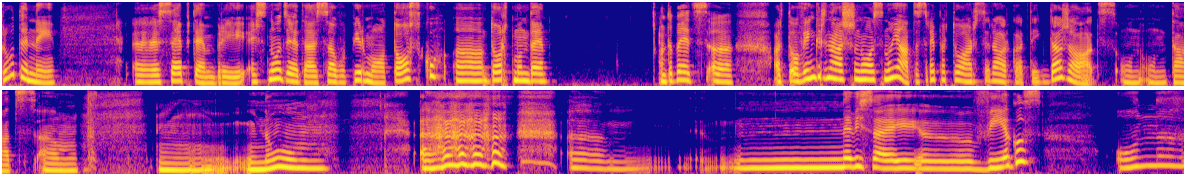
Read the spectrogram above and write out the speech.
rudenī septembrī es nodziedāju savu pirmo tosku Dortmundē. Un tāpēc uh, ar to vingrināšanos, nu jā, tas repertuārs ir ārkārtīgi dažāds un, un tāds, um, mm, nu, um, nevisai uh, viegls un, uh,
